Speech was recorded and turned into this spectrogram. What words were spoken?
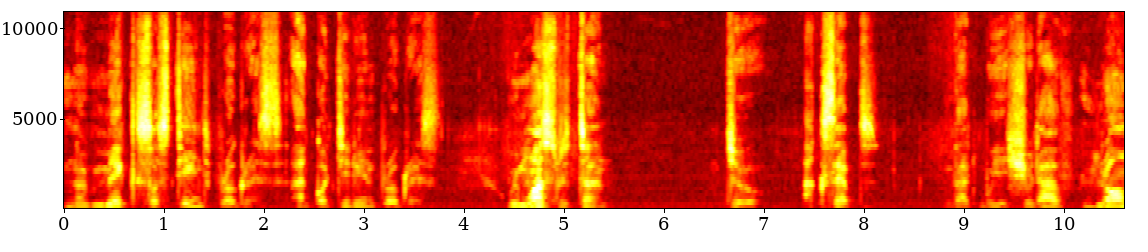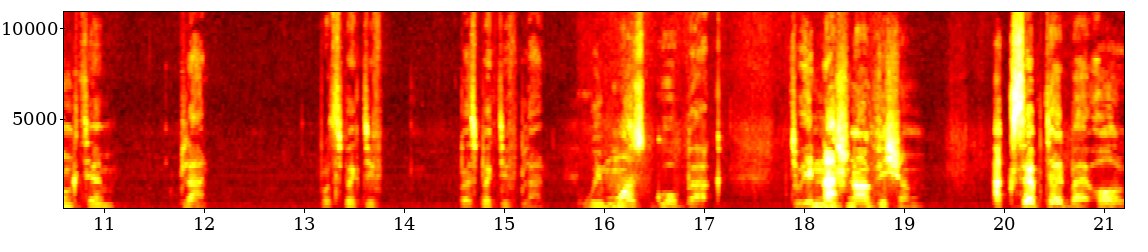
you know, make sustained progress and continuing progress. We must return to accept that we should have long-term plan, prospective perspective plan. We must go back to a national vision accepted by all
